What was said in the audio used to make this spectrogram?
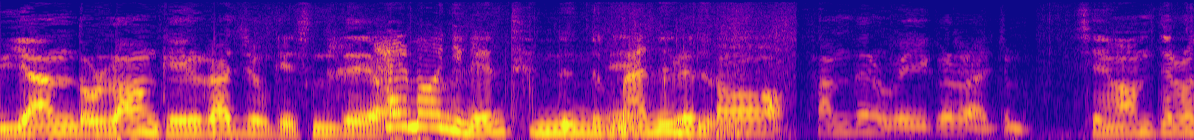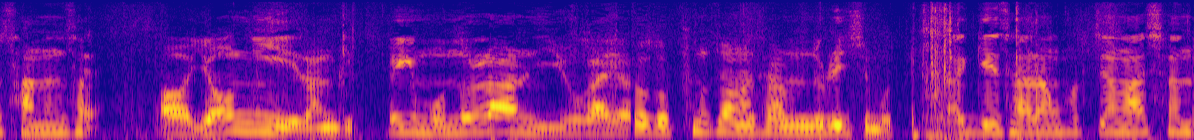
위한 놀라운 계획을 가지고 계신데요. 할머니는 듣는 둥 네, 마는 둥. 그래서 사람들은 왜 이걸 알지 못- 제 마음대로 사는 사, 어, 영이란 게 여기 못 올라가는 이유가요. 저도 풍성한 삶을 누리지 못. 자기의 사랑 확정하신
